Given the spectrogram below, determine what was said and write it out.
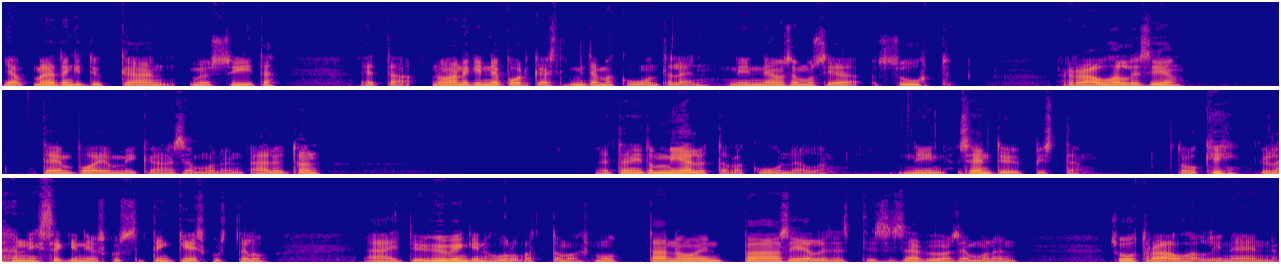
Ja mä jotenkin tykkään myös siitä, että no ainakin ne podcastit, mitä mä kuuntelen, niin ne on semmosia suht rauhallisia. Tempo ei ole mikään semmoinen älytön. Että niitä on miellyttävä kuunnella. Niin sen tyyppistä. Toki kyllähän niissäkin joskus sitten keskustelu äityy hyvinkin hulvattomaksi, mutta noin pääasiallisesti se sävy on semmoinen suht rauhallinen.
